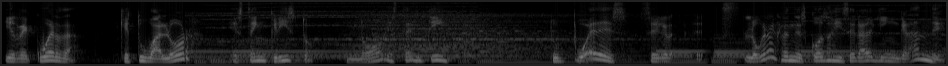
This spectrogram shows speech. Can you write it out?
Y recuerda que tu valor está en Cristo, no está en ti. Tú puedes lograr grandes cosas y ser alguien grande,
